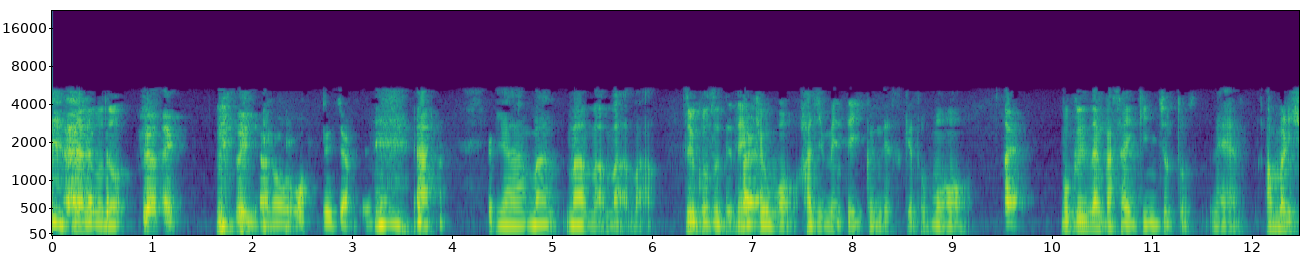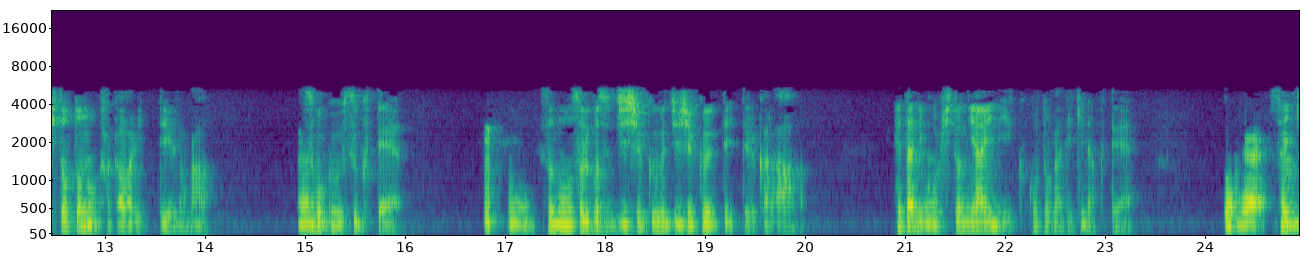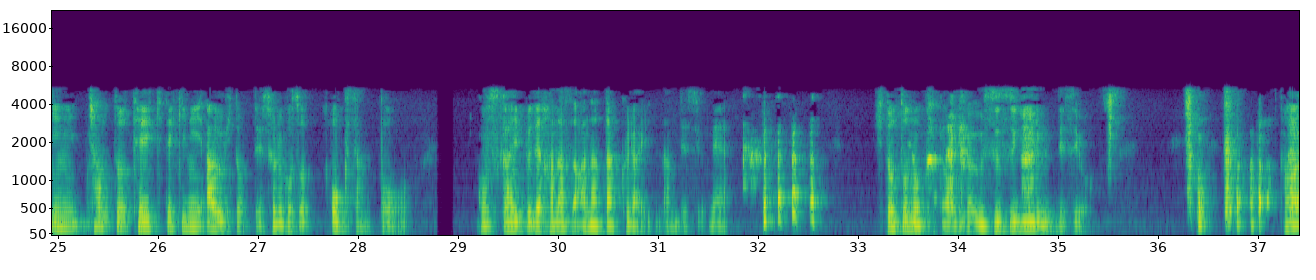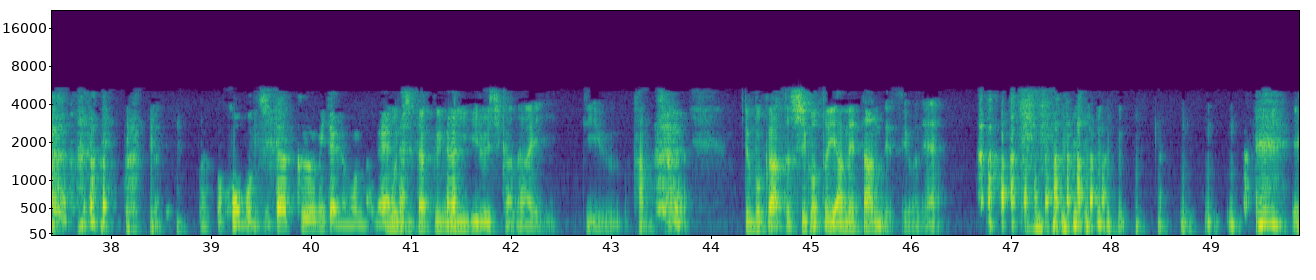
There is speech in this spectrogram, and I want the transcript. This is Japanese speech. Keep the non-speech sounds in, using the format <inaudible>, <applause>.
なるほど。知らない。つい、あの、オフ出ちゃうんだよね。あ、いやー、まあ、まあまあまあまあ。ということでね、はい今日も始めていくんですけども、はい。僕なんか最近ちょっとね、あんまり人との関わりっていうのがすごく。く薄くて、うんうん。その、それこそ自粛自粛って言ってるから、下手にこううん人に会いに行くことができなくて、そうね。最近ちゃんと定期的に会う人ってそれこそ奥さんとこうスカイプで話すあなたくらいなんですよね。<laughs> 人との関わりが薄すぎるんですよ。そっか。は <laughs> ほぼ自宅みたいなもんだい。ね。もう自宅にいるしかないっていう感じ。で、僕あと仕事辞めたんですよね。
